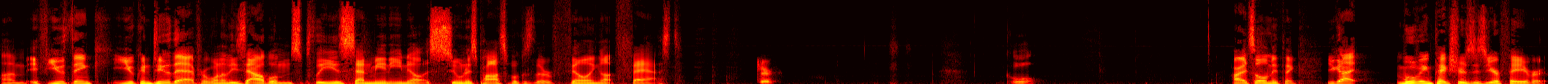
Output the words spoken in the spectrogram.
Um, if you think you can do that for one of these albums, please send me an email as soon as possible because they're filling up fast. Sure. Cool. All right, so let me think. You got moving pictures is your favorite.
